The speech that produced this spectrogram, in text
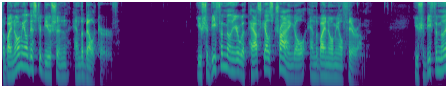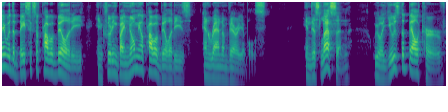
the binomial distribution, and the bell curve. You should be familiar with Pascal's triangle and the binomial theorem. You should be familiar with the basics of probability, including binomial probabilities and random variables. In this lesson, we will use the bell curve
